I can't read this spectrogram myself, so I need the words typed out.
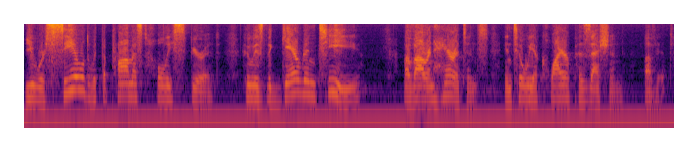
you were sealed with the promised Holy Spirit, who is the guarantee of our inheritance until we acquire possession of it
